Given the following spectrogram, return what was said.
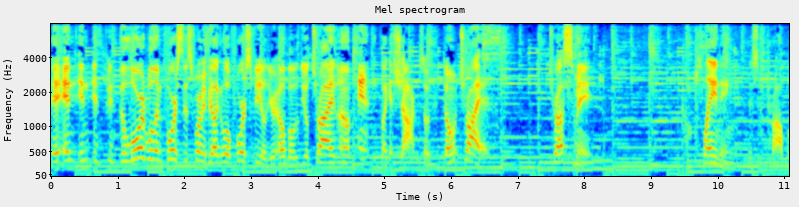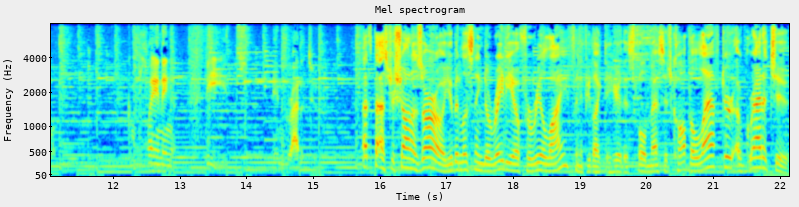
And, and, and, the Lord will enforce this for me. It'll be like a little force field. Your elbow, you'll try and, um, and like a shock. So don't try it. Trust me. Complaining is a problem. Complaining feeds ingratitude. That's Pastor Sean Azzaro. You've been listening to Radio for Real Life, and if you'd like to hear this full message called The Laughter of Gratitude,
